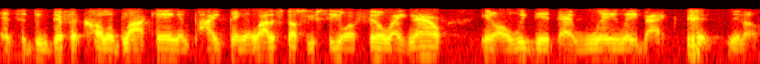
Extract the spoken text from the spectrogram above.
and to do different color blocking and piping. A lot of stuff you see on Phil right now, you know, we did that way, way back, you know.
